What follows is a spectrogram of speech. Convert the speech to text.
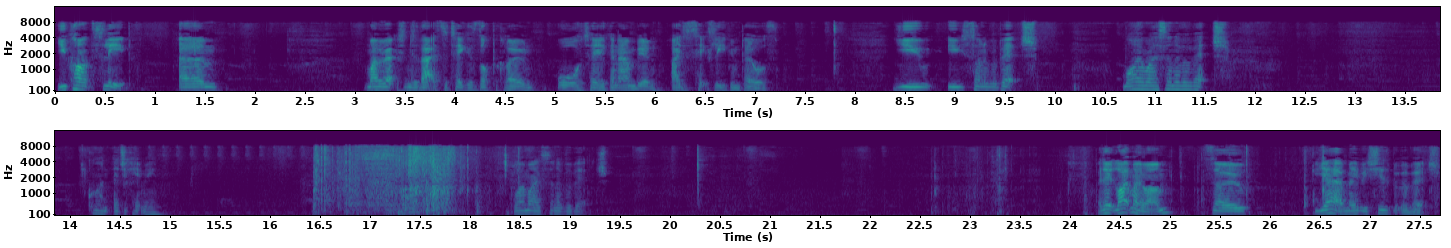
You can't sleep. Um, my reaction to that is to take a Zopiclone or take an Ambien. I just take sleeping pills. You, you son of a bitch. Why am I a son of a bitch? Go on, educate me. Why am I a son of a bitch? I don't like my mum, so yeah, maybe she's a bit of a bitch.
